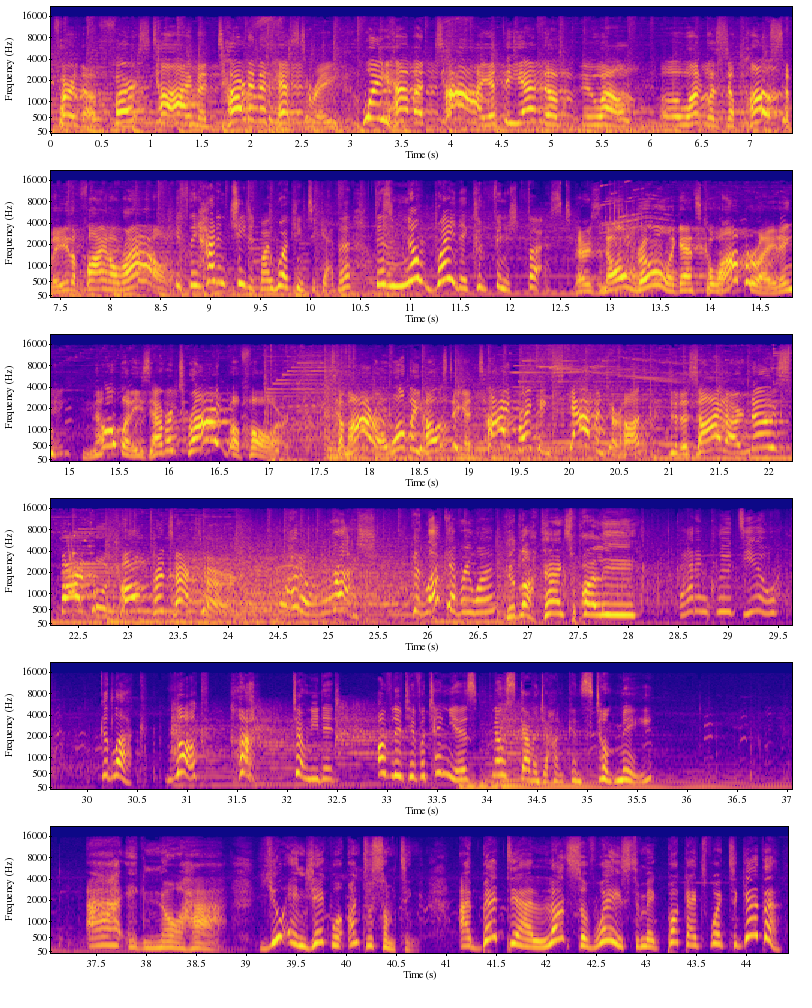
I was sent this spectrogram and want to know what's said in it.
For the first time in tournament history, we have a tie at the end of, well, Uh, what was supposed to be the final round. If they hadn't cheated by working together, there's no way they could finish first. There's no rule against cooperating. Nobody's ever tried before. Tomorrow, we'll be hosting a tie-breaking scavenger hunt to decide our new Sparkle Cove Protector. What a rush! Good luck, everyone! Good luck. Thanks, Polly. That includes you. Good luck. Luck? Ha! Don't need it. I've lived here for 10 years. No scavenger hunt can stump me. Ah, ignore her. You and Jake were onto something. I bet there are lots of ways to make pockites work together.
